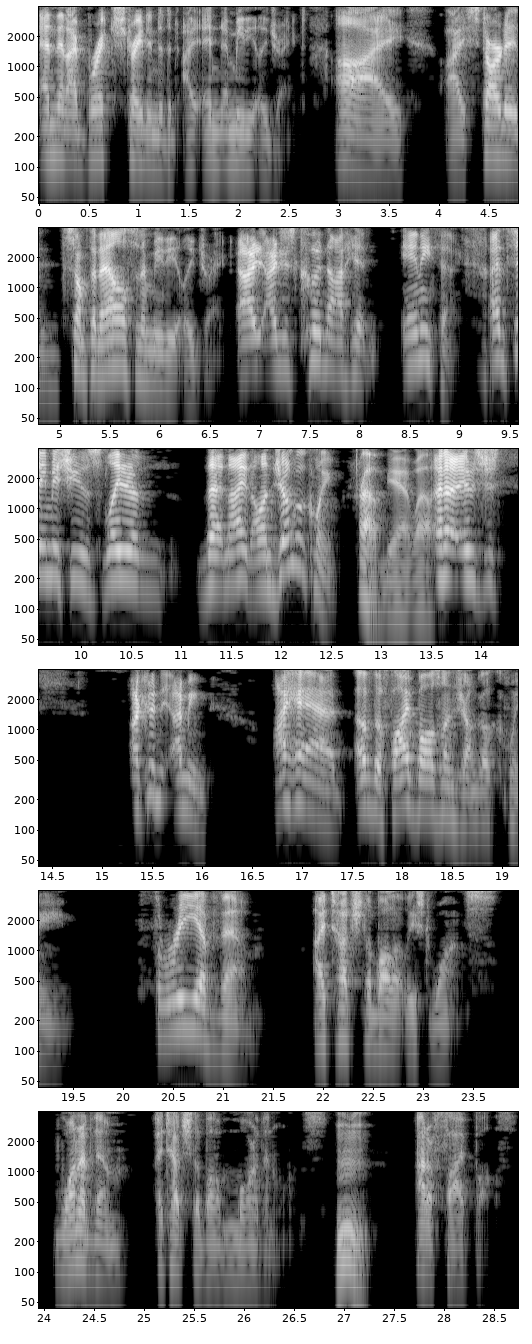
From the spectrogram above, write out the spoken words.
and then I bricked straight into the, I, and immediately drained. I, I started something else and immediately drained. I, I just could not hit anything. I had the same issues later that night on Jungle Queen. Oh yeah, well, And I, it was just, I couldn't, I mean, I had, of the five balls on Jungle Queen, three of them, I touched the ball at least once. One of them, I touched the ball more than once Hmm. out of five balls.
